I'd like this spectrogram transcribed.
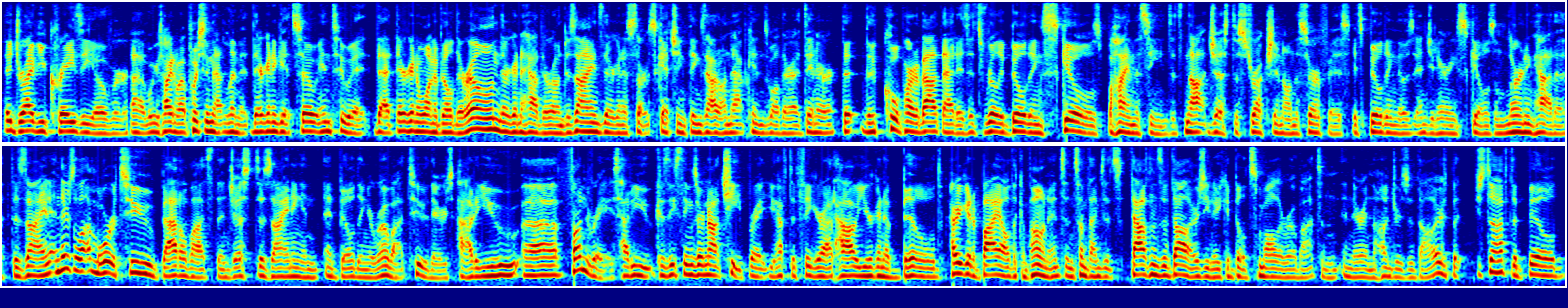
they drive you crazy over. Uh, when you're talking about pushing that limit, they're going to get so into it that they're going to want to build their own. They're going to have their own designs. They're going to start sketching things out on napkins while they're at dinner. The, the cool part about that is it's really building skills behind the scenes. It's not just destruction on the surface. It's building those engineering skills and learning how to design. And there's a lot more to BattleBots than just designing and, and building a robot too. There's how do you uh, fundraise? How do you, because these things are not cheap, right? You have to figure out how you're going to build, how you're going to buy all the components. And sometimes it's thousands of dollars. You know, you could build smaller robots and, and they're in the hundreds of dollars, but you still have to build,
